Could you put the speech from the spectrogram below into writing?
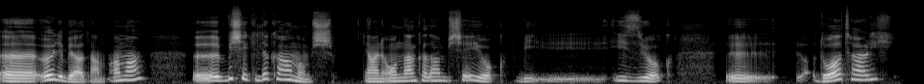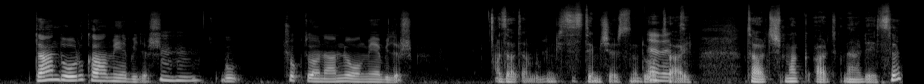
Ee, öyle bir adam ama e, bir şekilde kalmamış. Yani ondan kalan bir şey yok. Bir iz yok. Ee, doğa tarihten doğru kalmayabilir. Hı hı. Bu çok da önemli olmayabilir. Zaten bugünkü sistem içerisinde doğa evet. tarihi tartışmak artık neredeyse.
